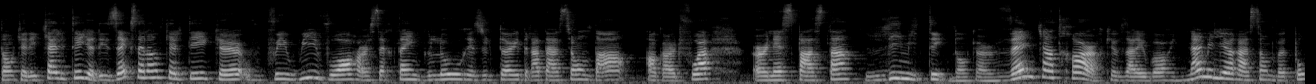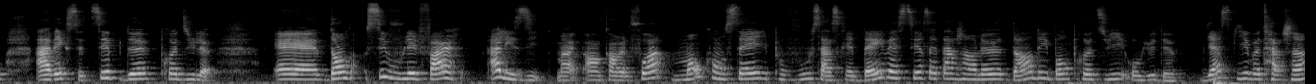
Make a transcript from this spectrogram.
Donc, il y a des qualités, il y a des excellentes qualités que vous pouvez, oui, voir un certain glow, résultat, hydratation dans, encore une fois, un espace-temps limité. Donc, un 24 heures que vous allez voir une amélioration de votre peau avec ce type de produit-là. Euh, donc, si vous voulez le faire, allez-y. Mais encore une fois, mon conseil pour vous, ça serait d'investir cet argent-là dans des bons produits au lieu de gaspiller votre argent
